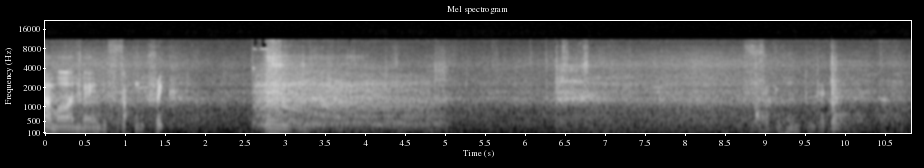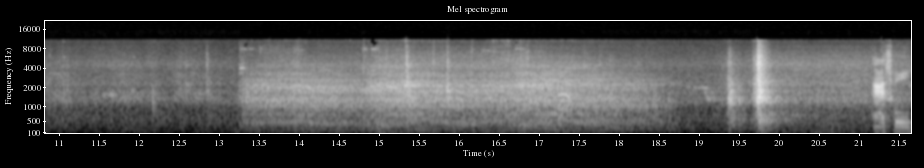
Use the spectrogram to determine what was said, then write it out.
Come on, man, you fucking prick. Asshole.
